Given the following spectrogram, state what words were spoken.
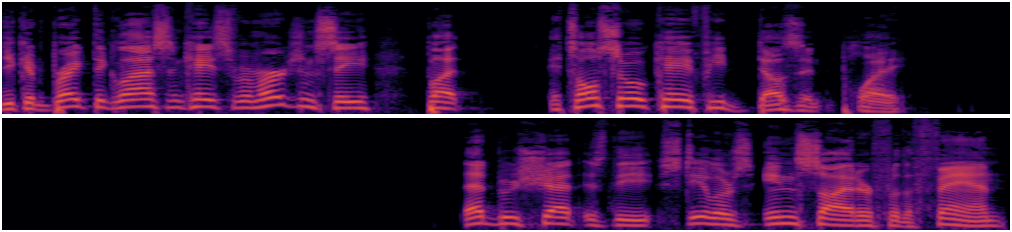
you can break the glass in case of emergency, but it's also okay if he doesn't play. Ed Bouchette is the Steelers insider for the fan.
